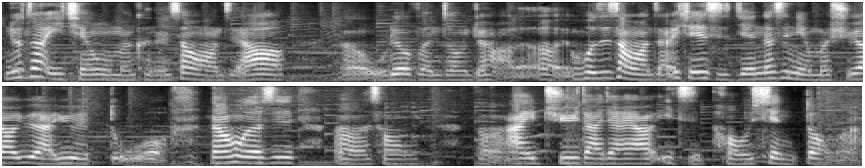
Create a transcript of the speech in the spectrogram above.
你就知道以前我们可能上网只要呃五六分钟就好了，呃，或是上网只要一些时间，但是你有没有需要越来越多？那或者是呃从呃 IG 大家要一直抛线动啊，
